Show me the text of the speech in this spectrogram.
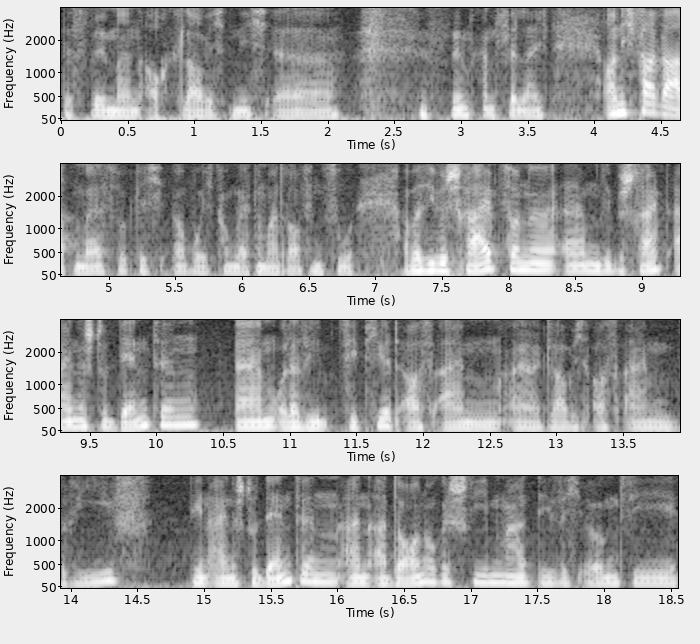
das will man auch, glaube ich, nicht. Äh, will man vielleicht auch nicht verraten, weil es wirklich, obwohl ich komme gleich nochmal drauf hinzu. Aber sie beschreibt so eine, ähm, sie beschreibt eine Studentin ähm, oder sie zitiert aus einem, äh, glaube ich, aus einem Brief, den eine Studentin an Adorno geschrieben hat, die sich irgendwie,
